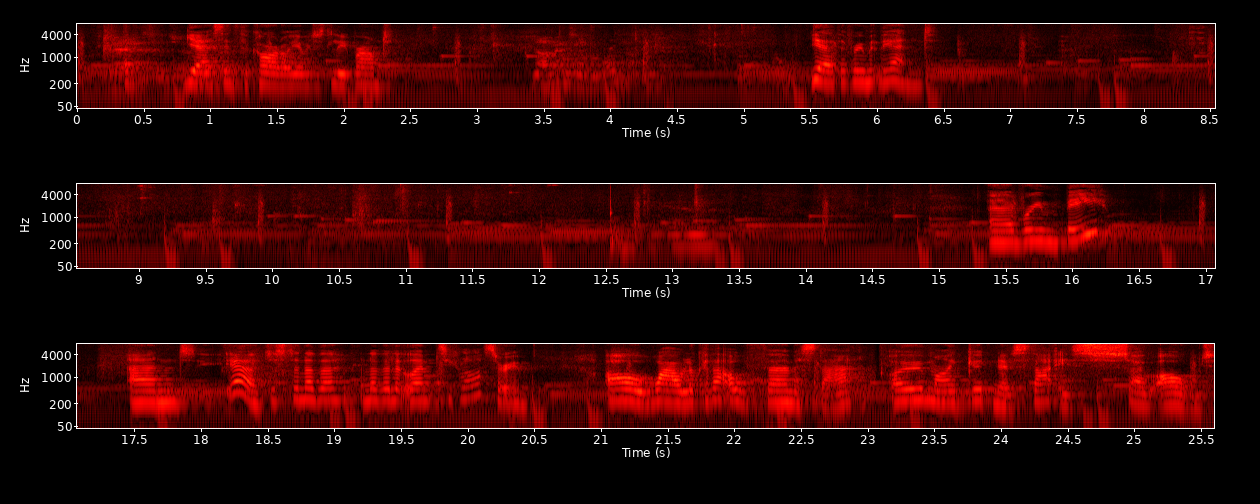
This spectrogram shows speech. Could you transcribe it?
Yeah, it's Yes, into the corridor. Yeah, we just loop round. No, I think Yeah, the room at the end. Uh, room B, and yeah, just another another little empty classroom. Oh wow, look at that old thermostat. Oh my goodness, that is so old.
